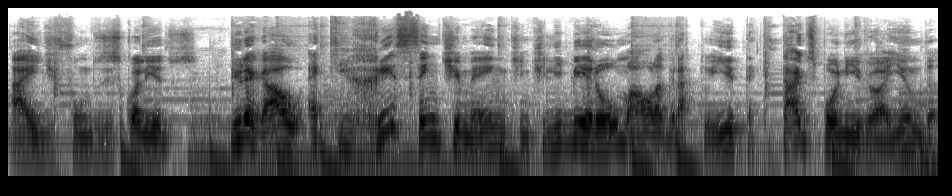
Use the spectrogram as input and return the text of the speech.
aí de fundos escolhidos. E o legal é que recentemente a gente liberou uma aula gratuita que está disponível ainda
